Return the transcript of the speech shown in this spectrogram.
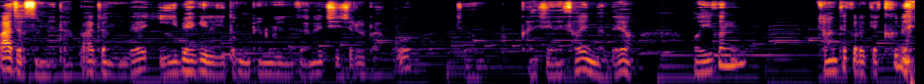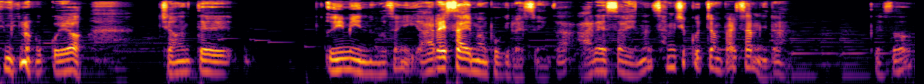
빠졌습니다. 빠졌는데 200일 이동 평균선의 지지를 받고 지금 간신히 서 있는데요. 어, 이건 저한테 그렇게 큰 의미는 없고요. 저한테 의미 있는 것은 이 RSI만 보기로 했으니까 RSI는 39.84입니다. 그래서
